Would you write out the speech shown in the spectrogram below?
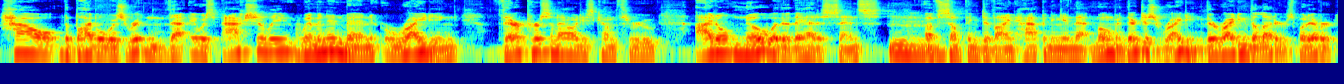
how the Bible was written. That it was actually women and men writing. Their personalities come through. I don't know whether they had a sense of something divine happening in that moment. They're just writing. They're writing the letters, whatever.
